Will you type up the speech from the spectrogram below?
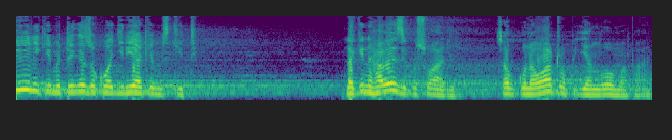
viwili kimetengezwa kwa ajili yake msikiti? Lakini hawezi kuswali sababu kuna watu wapiga ngoma pale.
